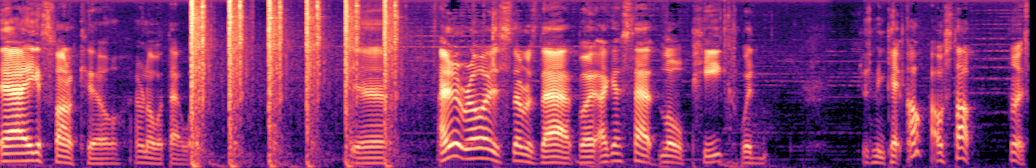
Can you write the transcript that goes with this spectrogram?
Yeah, he gets final kill. I don't know what that was. Yeah. I didn't realize there was that, but I guess that little peak would just mean... Oh, I was top. Nice.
